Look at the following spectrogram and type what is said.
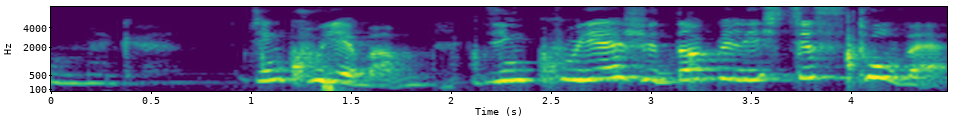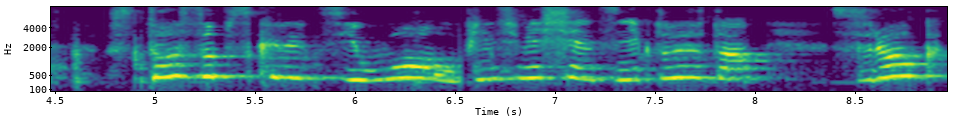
Omega. Dziękuję wam. Dziękuję, że dobyliście stówę. 100 subskrypcji, wow. 5 miesięcy. Niektórzy to z rok,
